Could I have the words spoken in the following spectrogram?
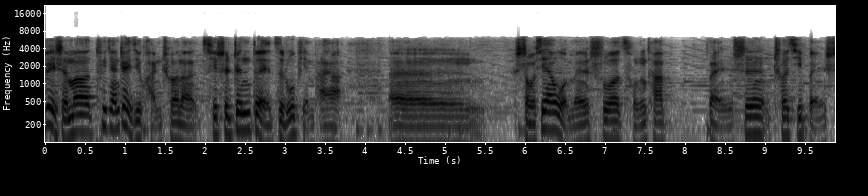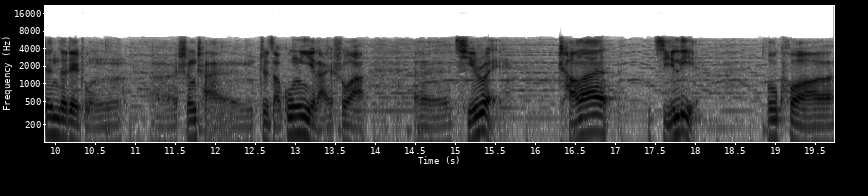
为什么推荐这几款车呢？其实针对自主品牌啊，嗯，首先我们说从它本身车企本身的这种。呃，生产制造工艺来说啊，呃，奇瑞、长安、吉利，包括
